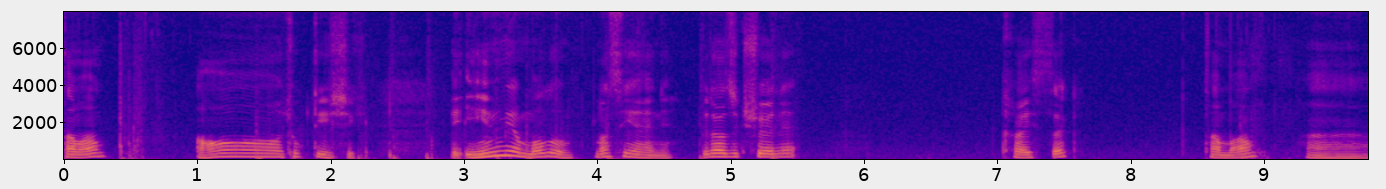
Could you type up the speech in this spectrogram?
Tamam. Aa çok değişik. E inmiyor mu oğlum? Nasıl yani? Birazcık şöyle kaysak. Tamam. Ha.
